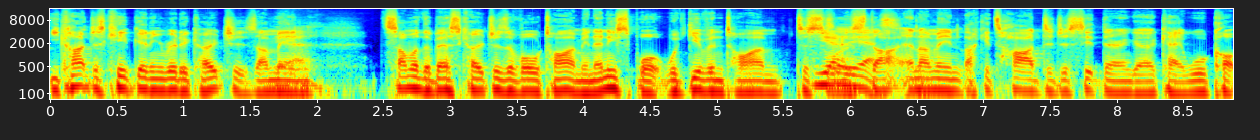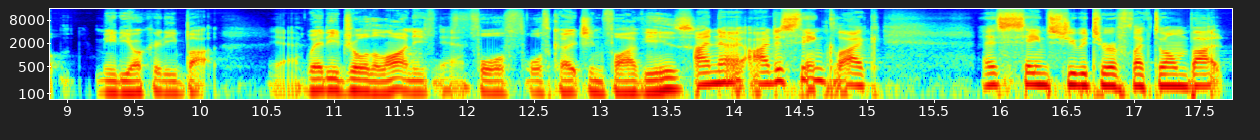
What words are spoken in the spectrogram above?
you can't just keep getting rid of coaches. I mean, Yeah. some of the best coaches of all time in any sport were given time to sort Yeah. of Yes. start. And I mean, like it's hard to just sit there and go, okay, we'll cop mediocrity, but Yeah. where do you draw the line? If Yeah. fourth fourth coach in five years. I know. I just think like it seems stupid to reflect on, but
